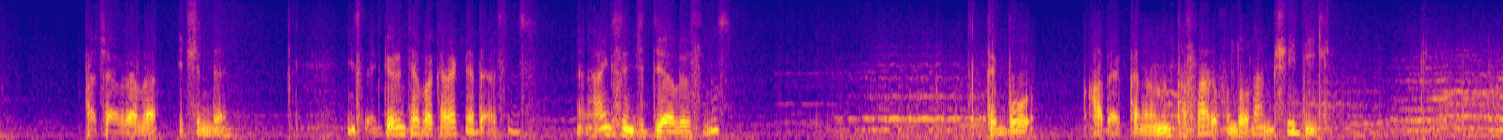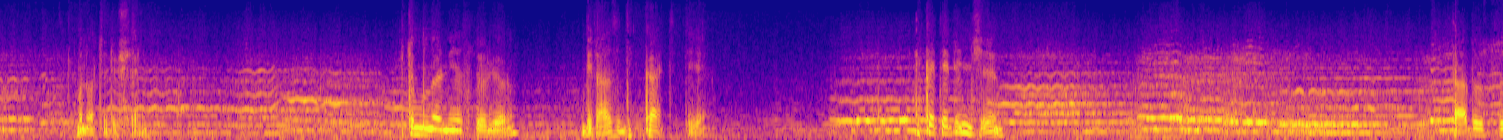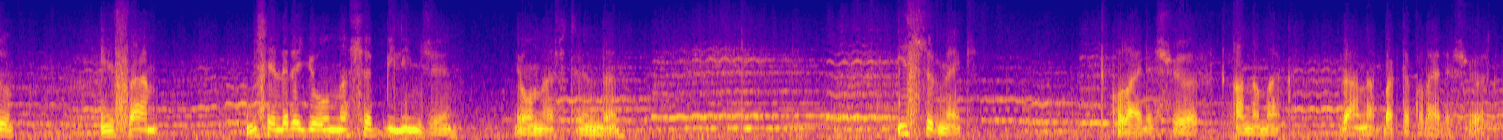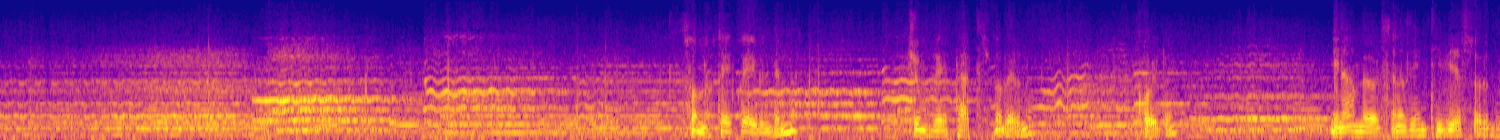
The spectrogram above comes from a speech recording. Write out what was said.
paçavralı içinde. İşte görüntüye bakarak ne dersiniz? Yani hangisini ciddiye alıyorsunuz? Tabi bu haber kanalının tasarrufunda olan bir şey değil. Bu notu düşelim. Bütün bunları niye söylüyorum? Biraz dikkat diye. Dikkat edince daha doğrusu insan bir şeylere yoğunlaşabilince yoğunlaştığında iz sürmek kolaylaşıyor. Anlamak ve anlatmak da kolaylaşıyor. Son noktayı koyabildin mi? Cumhuriyet tartışmalarını koydum. İnanmıyorsanız NTV'ye sorun.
